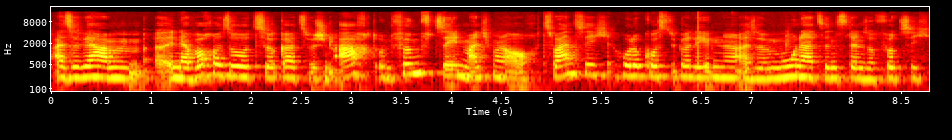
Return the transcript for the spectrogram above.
Also wir haben in der Woche so circa zwischen 8 und 15, manchmal auch 20 Holocaust-Überlebende. Also im Monat sind es dann so 40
